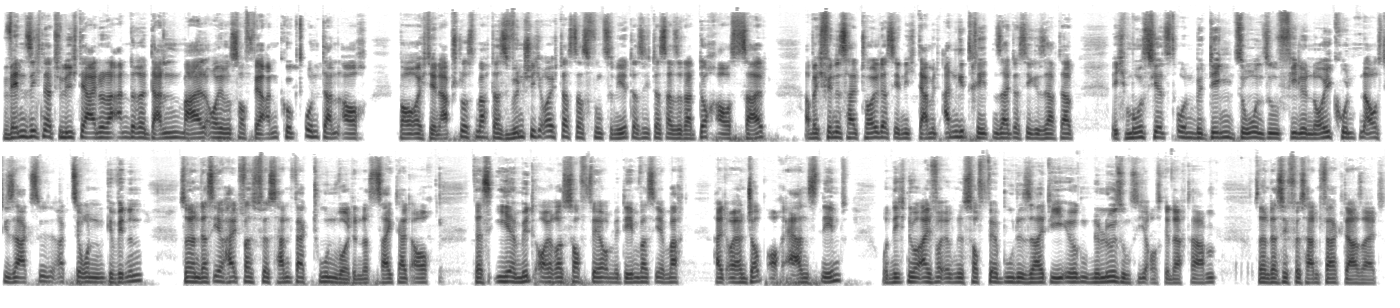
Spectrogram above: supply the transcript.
wenn sich natürlich der ein oder andere dann mal eure Software anguckt und dann auch bei euch den Abschluss macht. Das wünsche ich euch, dass das funktioniert, dass sich das also da doch auszahlt. Aber ich finde es halt toll, dass ihr nicht damit angetreten seid, dass ihr gesagt habt, ich muss jetzt unbedingt so und so viele Neukunden aus dieser Aktion gewinnen, sondern dass ihr halt was fürs Handwerk tun wollt. Und das zeigt halt auch, dass ihr mit eurer Software und mit dem, was ihr macht, halt euren Job auch ernst nehmt und nicht nur einfach irgendeine Softwarebude seid, die irgendeine Lösung sich ausgedacht haben, sondern dass ihr fürs Handwerk da seid.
